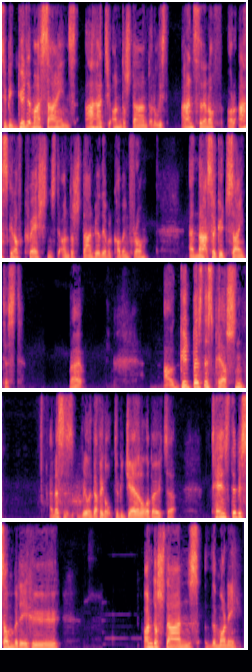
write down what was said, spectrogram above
to be good at my science, I had to understand, or at least answer enough or ask enough questions to understand where they were coming from. And that's a good scientist, right? A good business person, and this is really difficult to be general about it, tends to be somebody who understands the money,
